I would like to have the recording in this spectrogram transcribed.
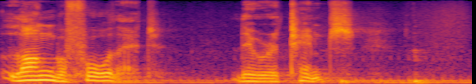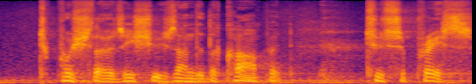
Long before that, there were attempts push those issues under the carpet to suppress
